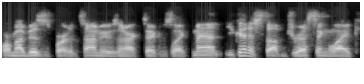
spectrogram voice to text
or my business partner at the time, who was an architect, was like, Matt, you got to stop dressing like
